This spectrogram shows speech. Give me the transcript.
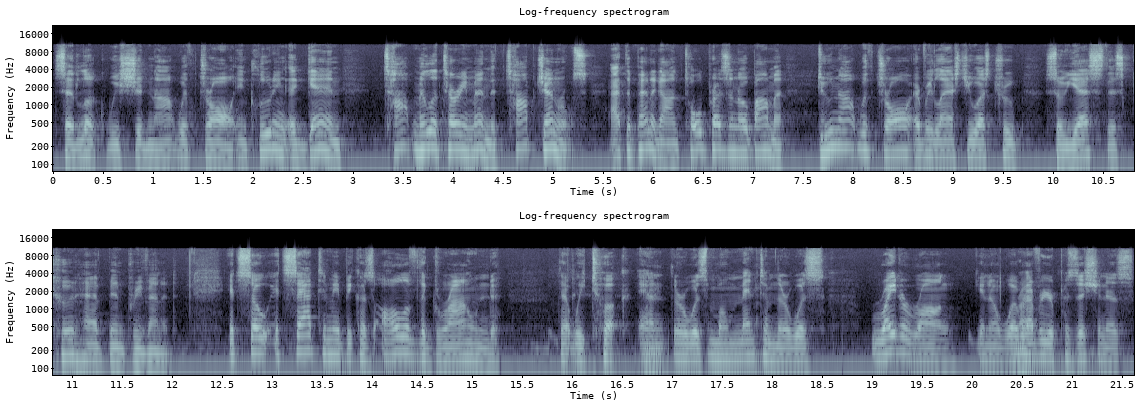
said, look, we should not withdraw, including, again, top military men, the top generals at the Pentagon told President Obama, do not withdraw every last U.S. troop. So, yes, this could have been prevented. It's so it's sad to me because all of the ground that we took and there was momentum, there was right or wrong, you know, whatever your position is,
